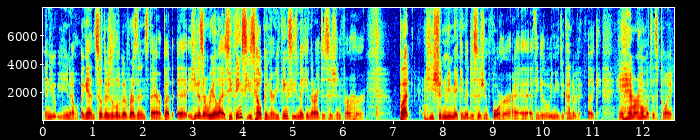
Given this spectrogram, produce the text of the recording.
And you you know again, so there's a little bit of resonance there, but uh, he doesn't realize he thinks he's helping her. He thinks he's making the right decision for her, but he shouldn't be making the decision for her. I, I think is what we need to kind of like hammer home at this point.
